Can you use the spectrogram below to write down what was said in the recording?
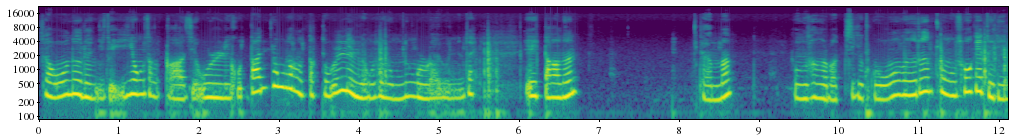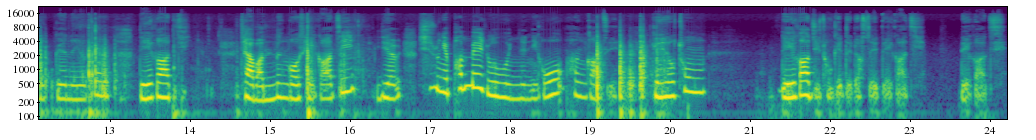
자, 오늘은 이제 이 영상까지 올리고 딴 영상은 딱히 올릴 영상이 없는 걸로 알고 있는데 일단은 잠깐만 영상을 마치겠고 오늘은 총 소개드리는 꽤네요. 총네 가지 제가 만든 거세 가지 이제 시중에 판매해주고 있는 이거 한 가지 그래서 총네 가지 소개드렸어요. 네 가지 네 가지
